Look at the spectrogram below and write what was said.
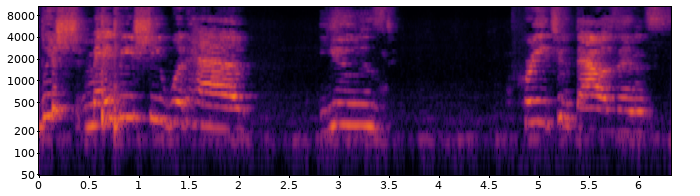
wish maybe she would have used pre 2000s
